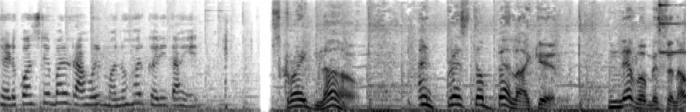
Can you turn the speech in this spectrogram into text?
हेड कॉन्स्टेबल राहुल मनोहर करीत आहेत. Subscribe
